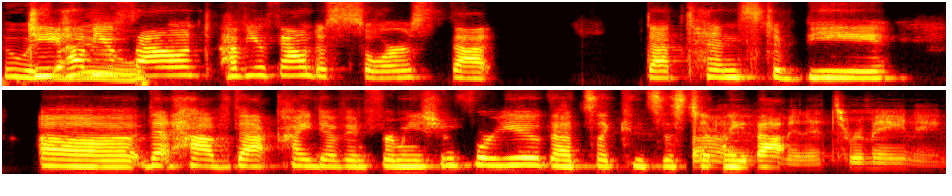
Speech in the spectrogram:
who is Do you have you found have you found a source that that tends to be uh, that have that kind of information for you. That's like consistently Five that. minutes remaining.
